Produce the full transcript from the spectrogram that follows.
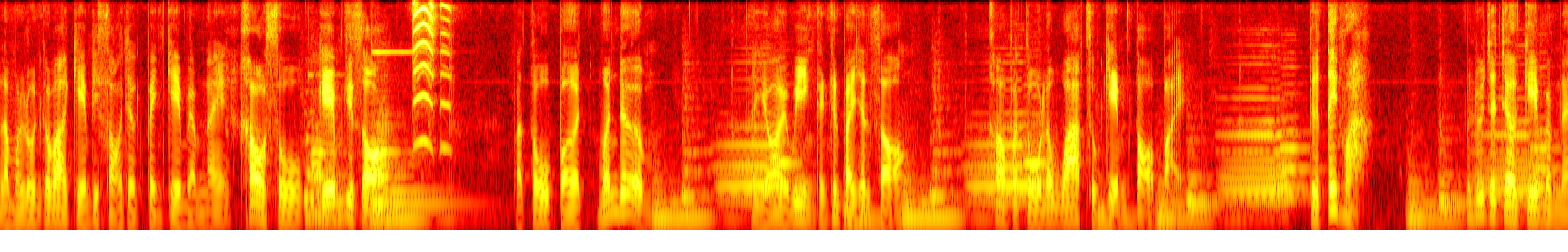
เรามาลุ้นกันว่าเกมที่ 2 จะเป็นเกมแบบไหน เข้าสู่เกมที่ 2 ประตูเปิดเหมือนเดิมทยอยวิ่งกันขึ้นไปชั้น 2 เข้าประตูแล้ววาร์ปสู่เกมต่อไป ตื่นเต้นว่ะไม่รู้จะเจอเกมแบบไหน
